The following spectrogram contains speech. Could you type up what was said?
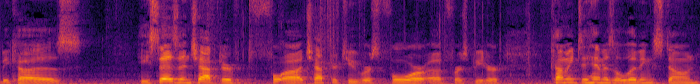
because he says in chapter four, uh, chapter 2 verse 4 of 1 Peter coming to him as a living stone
